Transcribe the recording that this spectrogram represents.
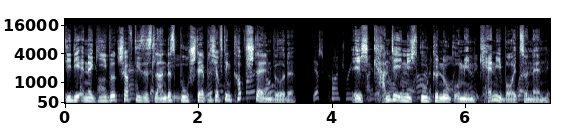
die die Energiewirtschaft dieses Landes buchstäblich auf den Kopf stellen würde. Ich kannte ihn nicht gut genug, um ihn Kenny Boy zu nennen.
